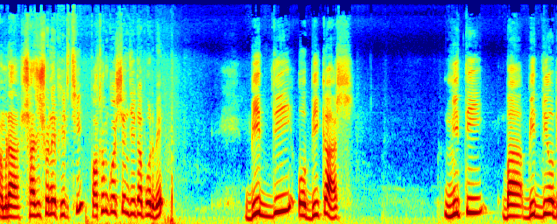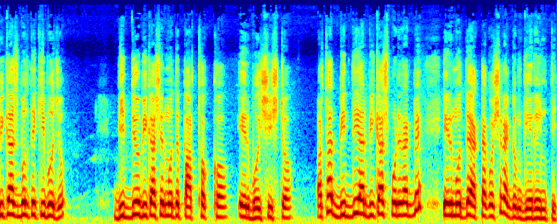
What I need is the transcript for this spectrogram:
আমরা সাজেশনে ফিরছি। প্রথম কোশ্চেন যেটা পড়বে, বৃদ্ধি ও বিকাশ নীতি বা বৃদ্ধি ও বিকাশ বলতে কী বোঝো? বৃদ্ধি ও বিকাশের মধ্যে পার্থক্য, এর বৈশিষ্ট্য। অর্থাৎ বৃদ্ধি আর বিকাশ পড়ে রাখবে, এর মধ্যে একটা কোশ্চেন একদম গ্যারেন্টি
